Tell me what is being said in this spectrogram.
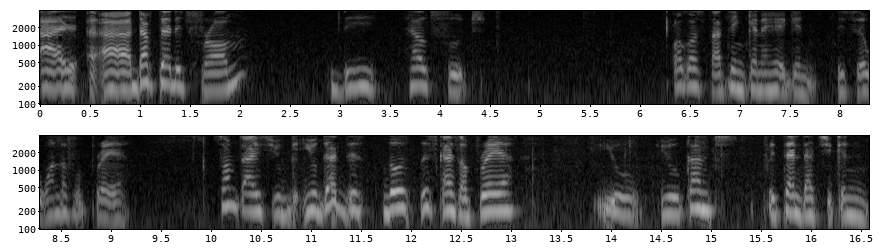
I, I adapted it from the health food. August 13 Kenneth It's a wonderful prayer. Sometimes you you get this those these kinds of prayer, you you can't pretend that you can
